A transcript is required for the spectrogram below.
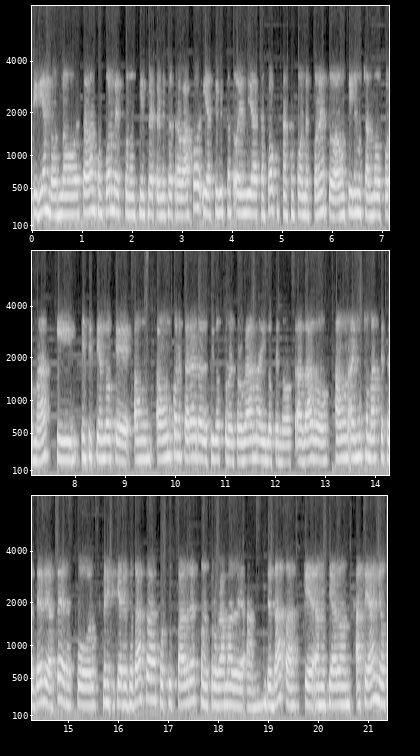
pidiendo. No estaban conformes con un simple permiso de trabajo y activistas hoy en día tampoco están conformes con eso. Aún siguen luchando por más y insistiendo que aún, aún con estar agradecidos por el programa y lo que nos ha dado, aún hay mucho más que se debe hacer por beneficiarios de DACA, por sus padres con el programa de, um, de DAPA que anunciaron hace años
